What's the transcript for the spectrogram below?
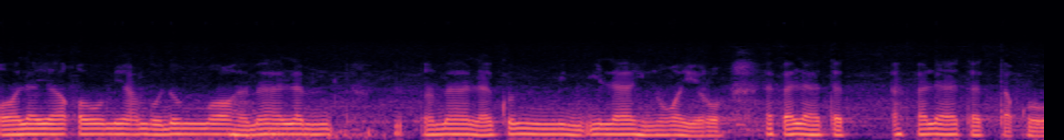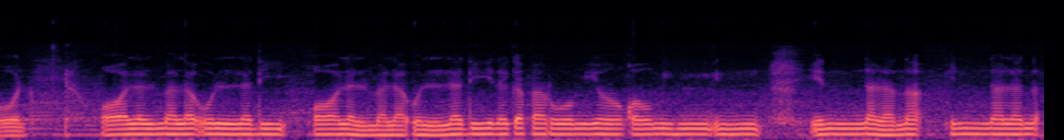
قال يا قوم اعبدوا الله ما لم ما لكم من إله غيره. أفلا تتقون أفلا تتقون؟ قال الملأ الذي قال الملأ الذين كفروا من قومه إن, إن لنا إن لنا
